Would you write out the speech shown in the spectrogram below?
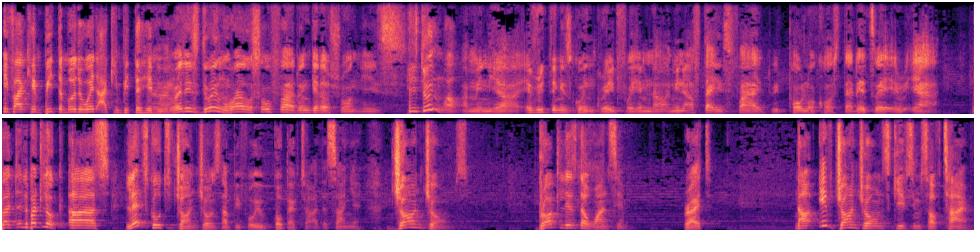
if I can beat the middleweight, I can beat the heavyweight. Uh, well, he's doing well so far. Don't get us wrong. He's he's doing well. I mean, yeah, everything is going great for him now. I mean, after his fight with Paulo Costa, that's where, yeah. But but look, uh, let's go to Jon Jones now before we go back to Adesanya. Jon Jones, Brock Lesnar wants him, right? Now, if Jon Jones gives himself time,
